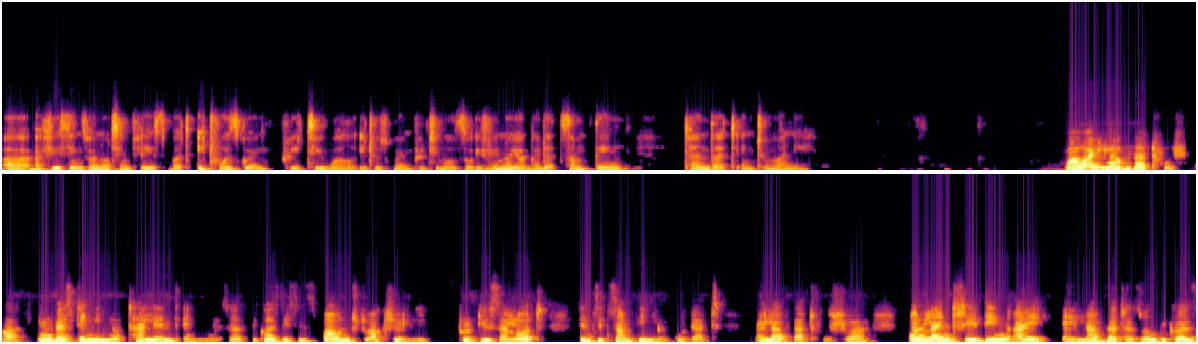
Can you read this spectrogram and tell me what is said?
uh, a few things were not in place but it was going pretty well. It was going pretty well. So if you know you're good at something turn that into money Wow, I love that for sure. Investing in your talent and in yourself because this is bound to actually produce a lot since it's something you're good at. I love that for sure. Online trading, I, I love that as well because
